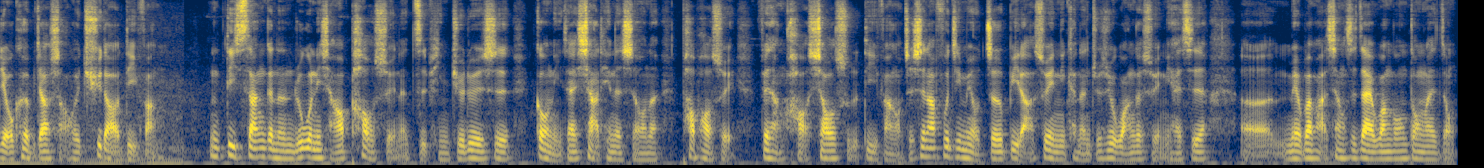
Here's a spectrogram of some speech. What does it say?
游客比较少会去到的地方。那第三个呢，如果你想要泡水呢，紫瓶绝对是够你在夏天的时候呢泡泡水非常好消暑的地方哦。只是它附近没有遮蔽啦，所以你可能就是玩个水，你还是呃没有办法像是在弯弓洞那种，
